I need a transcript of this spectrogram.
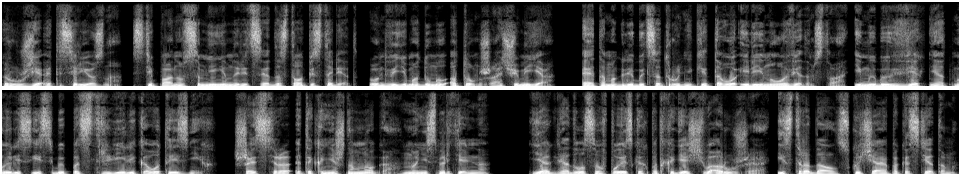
Ружья — это серьезно. Степанов с сомнением на лице достал пистолет. Он, видимо, думал о том же, о чем и я. Это могли быть сотрудники того или иного ведомства, и мы бы век не отмылись, если бы подстрелили кого-то из них. Шестеро — это, конечно, много, но не смертельно. Я оглядывался в поисках подходящего оружия и страдал, скучая по кастетам.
